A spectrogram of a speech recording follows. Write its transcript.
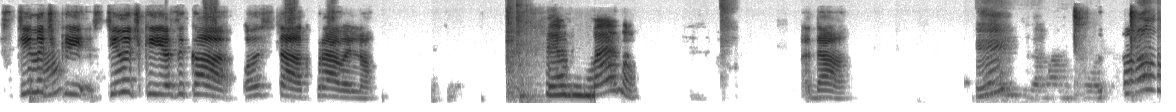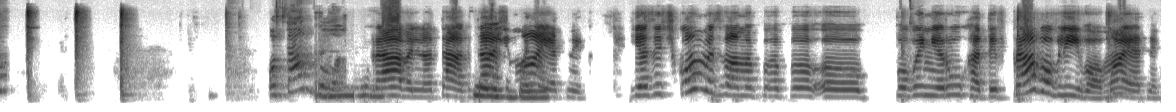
Стіночки, стіночки язика. Ось так, правильно. Це в мене? Да. Вот там было? Правильно, так. Далі маятник. Язичком ми з вами п- повинні рухати вправо-вліво маятник.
